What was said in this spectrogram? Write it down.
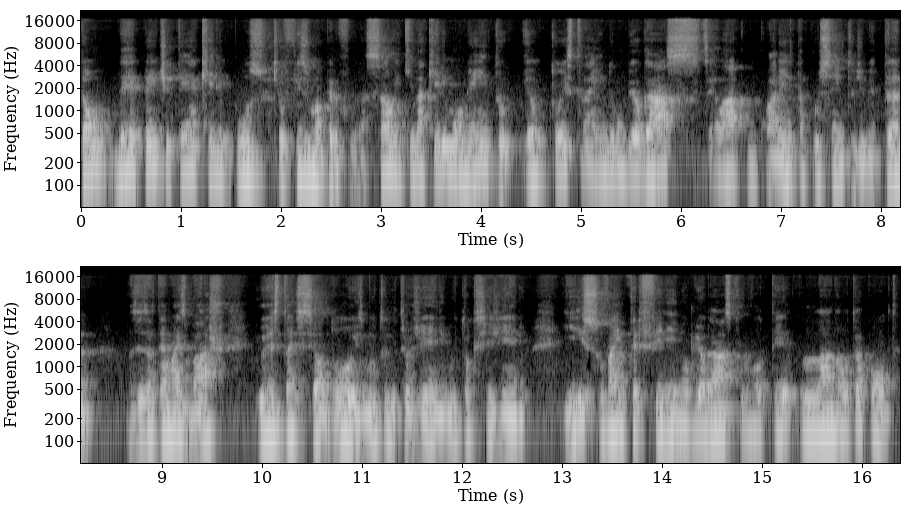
Então, de repente, tem aquele poço que eu fiz uma perfuração e que naquele momento eu estou extraindo um biogás, sei lá, com 40% de metano, às vezes até mais baixo, e o restante CO2, muito nitrogênio, muito oxigênio. E isso vai interferir no biogás que eu vou ter lá na outra ponta.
